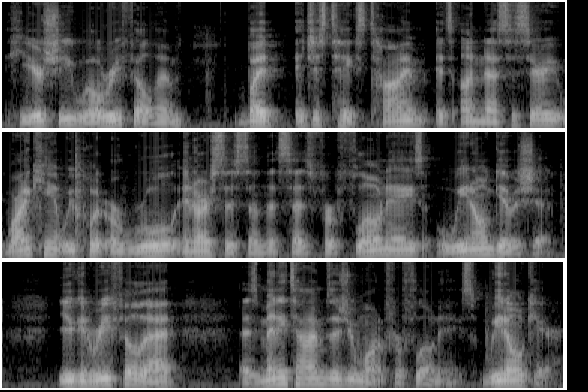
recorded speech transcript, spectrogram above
he or she will refill them. but it just takes time. It's unnecessary. Why can't we put a rule in our system that says for Flonase, we don't give a shit? You can refill that as many times as you want for Flonase. We don't care.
